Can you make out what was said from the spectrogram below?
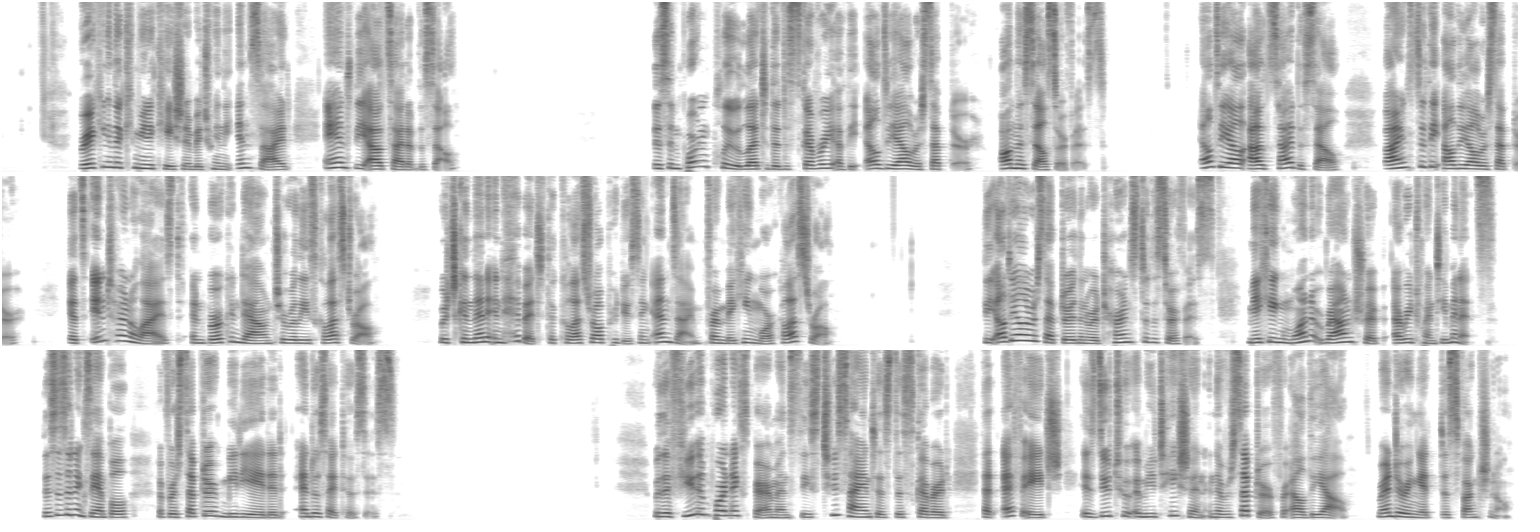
breaking the communication between the inside and the outside of the cell. This important clue led to the discovery of the LDL receptor on the cell surface. LDL outside the cell binds to the LDL receptor, gets internalized and broken down to release cholesterol, which can then inhibit the cholesterol producing enzyme from making more cholesterol. The LDL receptor then returns to the surface, making one round trip every 20 minutes. This is an example of receptor-mediated endocytosis. With a few important experiments, these two scientists discovered that FH is due to a mutation in the receptor for LDL, rendering it dysfunctional.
